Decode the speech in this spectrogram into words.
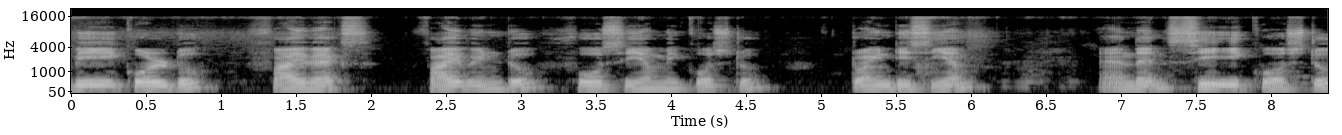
b equal to 5x 5 into 4 cm equals to 20 cm and then c equals to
